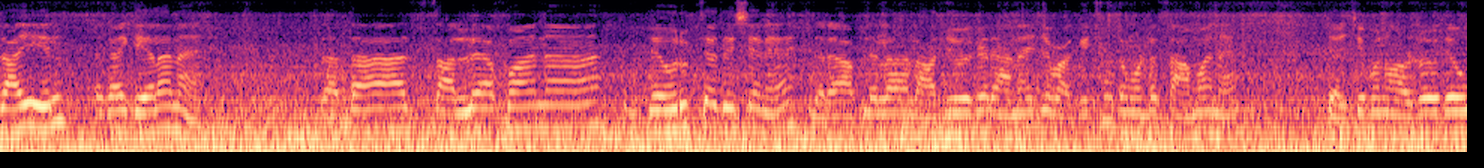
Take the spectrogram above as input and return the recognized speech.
जाईल तर काय गेला नाही. तर आता चाललो आहे आपण देवरुखच्या दिशेने. जरा आपल्याला लादी वगैरे आणायचे बाकी छोटं मोठं सामान आहे. त्याची पण ऑर्डर देऊ.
